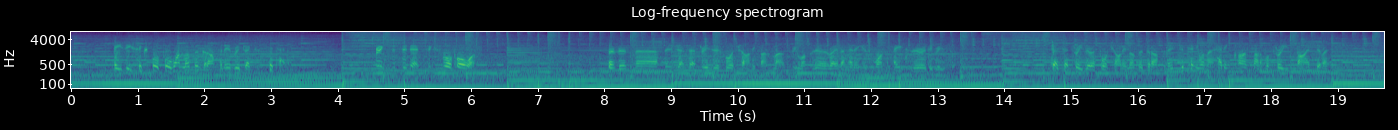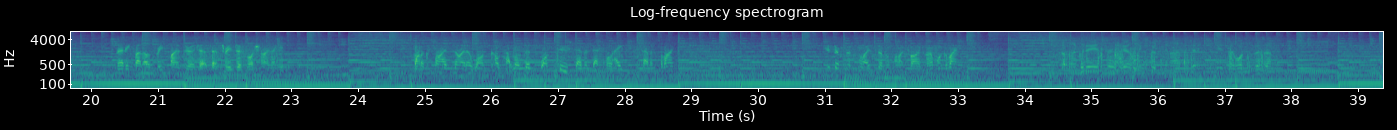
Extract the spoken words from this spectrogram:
Easy 6441 London, good afternoon, route direct to Sithead. Brig to Sidet, 6441. London, uh, Jet Set 304 Charlie, flight flight 310, radar heading is 180 degrees. Jet Set 304 Charlie, London, good afternoon, continue on that heading, climb flight level 350. Heading flight level 350, Jet Set 304 Charlie, thank you. Monarch 5901, contact London 127.87, bye-bye. 27.87, Mike 591, goodbye. London, good day, Skyshare 639, descending to meet the water descent.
